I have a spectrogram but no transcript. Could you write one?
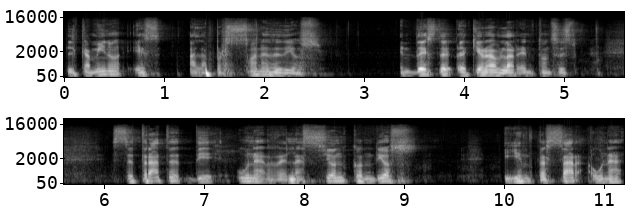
El camino es a la persona de Dios. De esto quiero hablar entonces. Se trata de una relación con Dios y empezar una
